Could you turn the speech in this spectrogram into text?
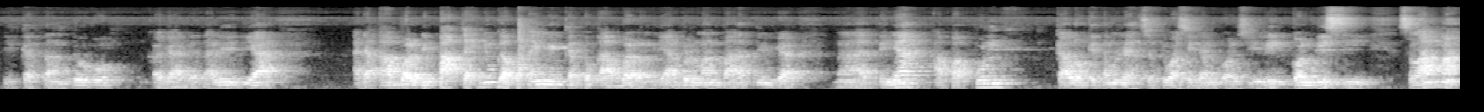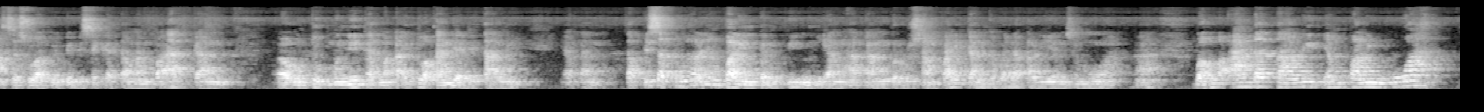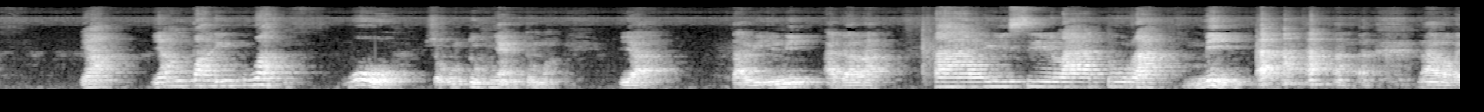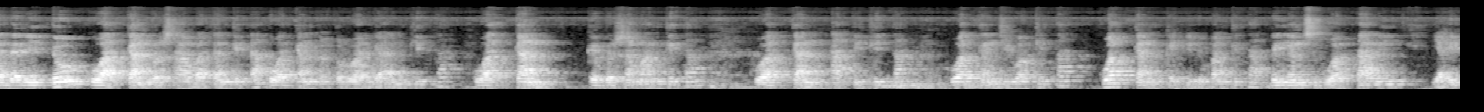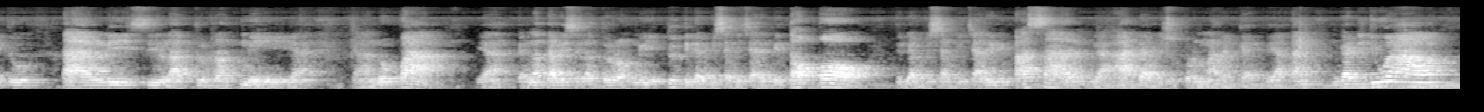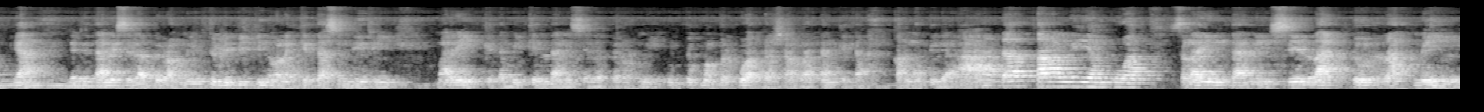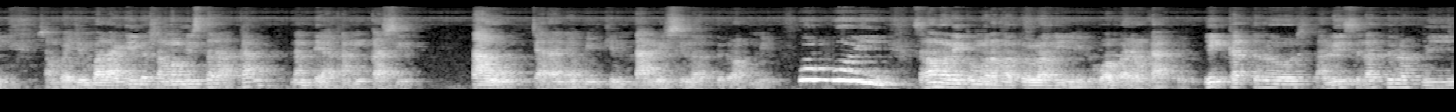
ikatan tuh kagak ada tali dia ada kabel dipakai juga pakai ngikat tuh kabel ya bermanfaat juga. Nah artinya apa pun kalau kita melihat situasi dan kondisi kondisi selama sesuatu itu bisa kita manfaatkan uh, untuk mengikat maka itu akan jadi tali ya kan? Tapi satu hal yang paling penting yang akan perlu sampaikan kepada kalian semua nah, bahwa ada tali yang paling kuat ya yang paling kuat. Wow seutuhnya itu mah ya tali ini adalah tali silaturahmi. Nah maka dari itu kuatkan persahabatan kita kuatkan kekeluargaan kita kuatkan kebersamaan kita kuatkan hati kita kuatkan jiwa kita kuatkan kehidupan kita dengan sebuah tali yaitu tali silaturahmi ya. Jangan lupa ya karena tali silaturahmi itu tidak bisa dicari di toko tidak bisa dicari di pasar nggak ada di supermarket ya kan? Nggak dijual ya. Jadi tali silaturahmi itu dibikin oleh kita sendiri mari kita bikin tali silaturahmi untuk memperkuat persahabatan kita karena tidak ada tali yang kuat selain tali silaturahmi Sampai jumpa lagi bersama Mister Akan. Nanti akan kasih tahu caranya bikin tali silaturahmi. Assalamualaikum warahmatullahi wabarakatuh. Ikat terus tali silaturahmi.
